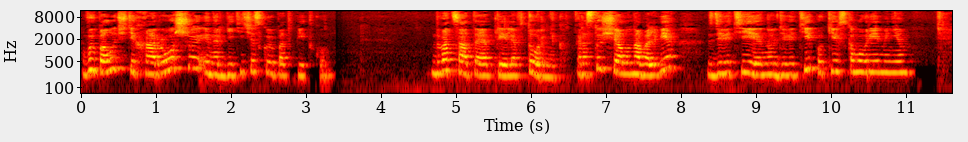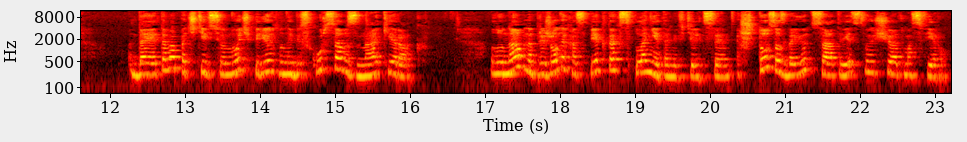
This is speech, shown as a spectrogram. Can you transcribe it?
Вы получите хорошую энергетическую подпитку. 20 апреля, вторник. Растущая луна во льве с 9.09 по киевскому времени. До этого почти всю ночь период луны без курса в знаке рак. Луна в напряженных аспектах с планетами в Тельце, что создает соответствующую атмосферу.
